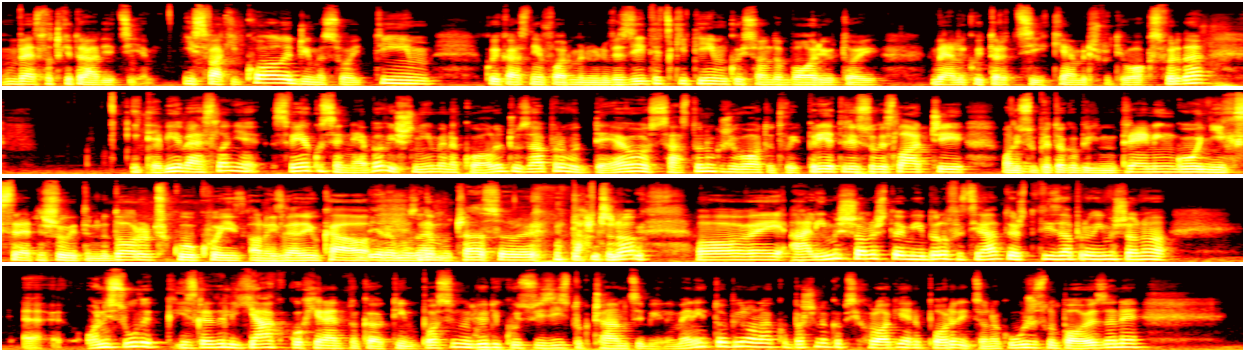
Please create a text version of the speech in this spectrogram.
veslačke tradicije. I svaki koleđ ima svoj tim, koji kasnije formira univerzitetski tim, koji se onda bori u toj velikoj trci Cambridge protiv Oxforda. I tebi je veslanje, sve ako se ne baviš njime na koleđu, zapravo deo sastavnog života. Tvoji prijatelji su veslači, oni su pre toga bili na treningu, njih sretneš uvijek na doručku, koji ono, izgledaju kao... Biramo zajedno da, časove. tačno. Ove, ali imaš ono što je mi bilo fascinantno, je što ti zapravo imaš ono, eh, oni su uvek izgledali jako koherentno kao tim, posebno ljudi koji su iz istog čamce bili. Meni je to bilo onako, baš onako psihologija jedne porodice, onako užasno povezane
